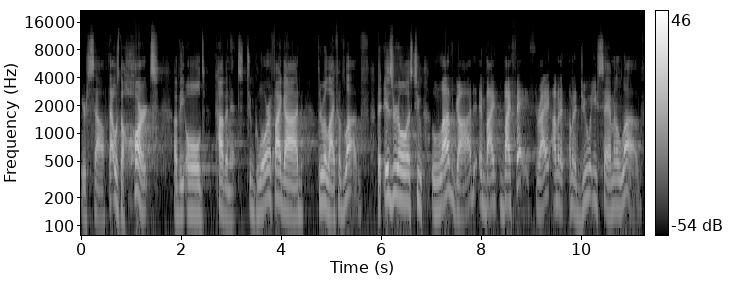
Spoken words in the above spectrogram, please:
yourself. That was the heart of the old covenant to glorify God through a life of love. That Israel was to love God and by, by faith, right? I'm gonna, I'm gonna do what you say, I'm gonna love.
